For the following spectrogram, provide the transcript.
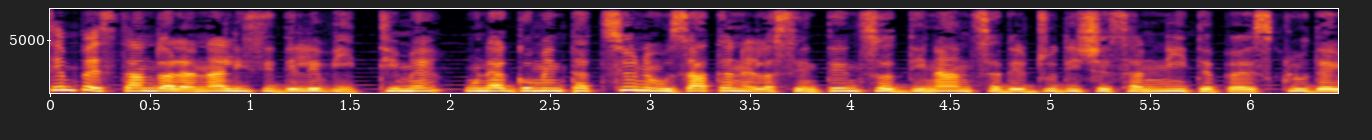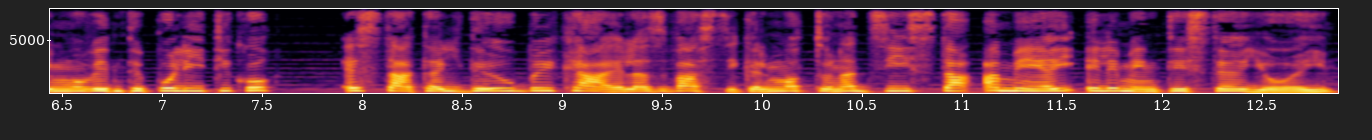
Sempre stando all'analisi delle vittime, un'argomentazione usata nella sentenza ordinanza del giudice Sannite per escludere il movente politico è stata il derubricare la svastica e il motto nazista a meri elementi esteriori.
